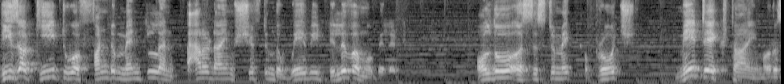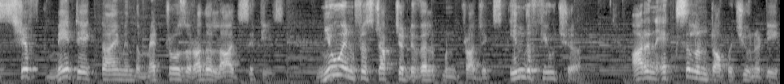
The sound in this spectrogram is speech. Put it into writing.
These are key to a fundamental and paradigm shift in the way we deliver mobility. Although a systemic approach may take time or a shift may take time in the metros or other large cities, new infrastructure development projects in the future are an excellent opportunity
